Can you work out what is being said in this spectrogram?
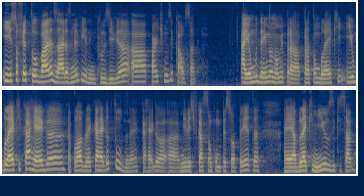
E isso afetou várias áreas da minha vida, inclusive a, a parte musical, sabe? Aí eu mudei meu nome para Tom Black e o Black carrega, a palavra Black carrega tudo, né? Carrega a minha identificação como pessoa preta, é, a black music, sabe?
